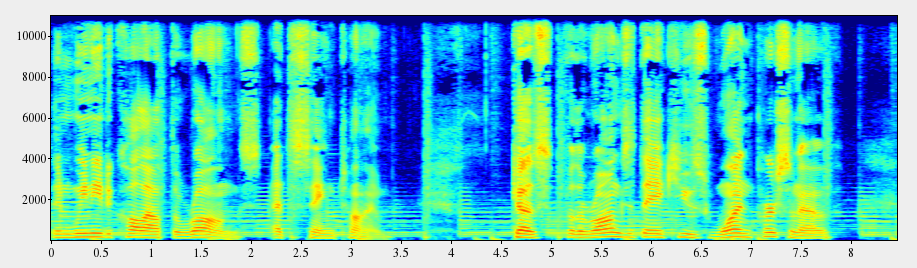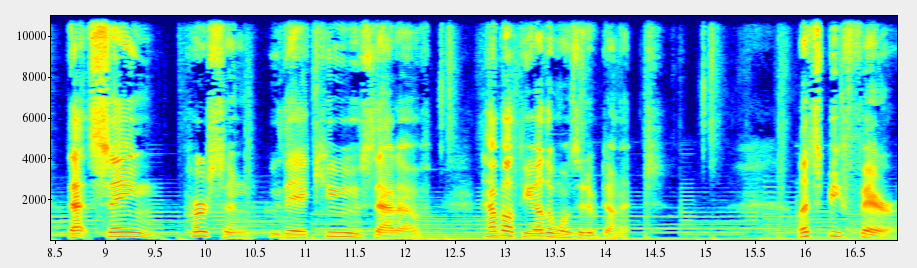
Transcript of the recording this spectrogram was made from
then we need to call out the wrongs at the same time. Because for the wrongs that they accuse one person of, that same person who they accuse that of, how about the other ones that have done it? Let's be fair.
